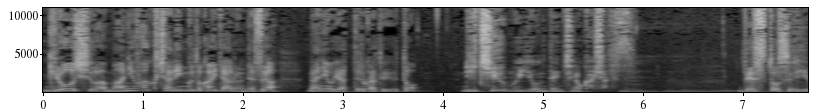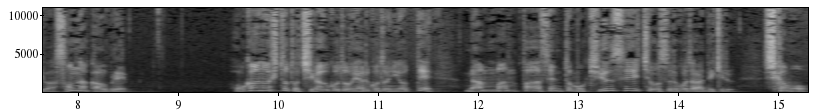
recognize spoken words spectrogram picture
業種はマニュファクチャリングと書いてあるんですが、何をやってるかというと、リチウムイオン電池の会社です。ベスト3はそんな顔ぶれ。他の人と違うことをやることによって、何万パーセントも急成長することができる。しかも、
